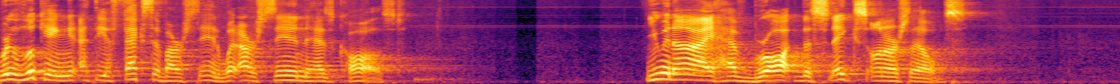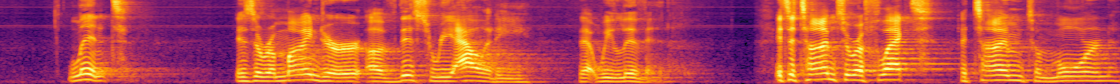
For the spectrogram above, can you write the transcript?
we're looking at the effects of our sin, what our sin has caused. You and I have brought the snakes on ourselves. Lent is a reminder of this reality that we live in. It's a time to reflect, a time to mourn,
